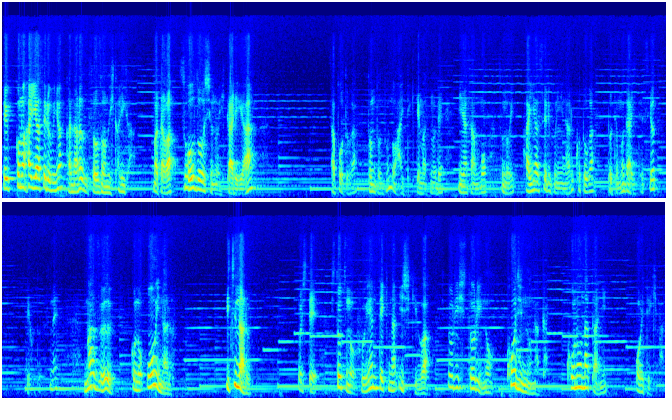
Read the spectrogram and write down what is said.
でこのハイヤーセルフには必ず創造の光がまたは創造主の光がサポートがどんどんどんどん入ってきてますので皆さんもそのハイヤーセルフになることがとても大事ですよということですね。まずこの大いなる一なるそして一つの普遍的な意識は一人一人の個人の中にこの中に降りてきます。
